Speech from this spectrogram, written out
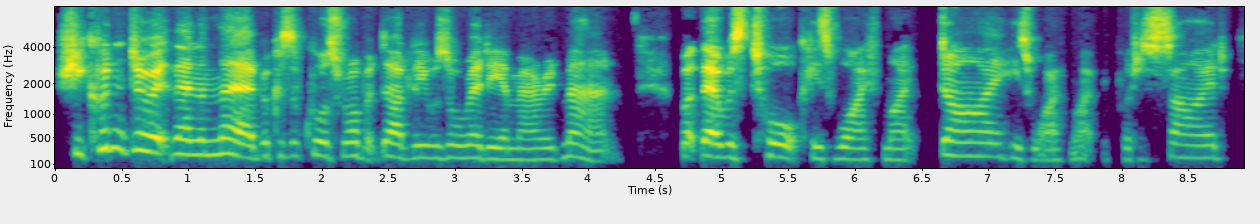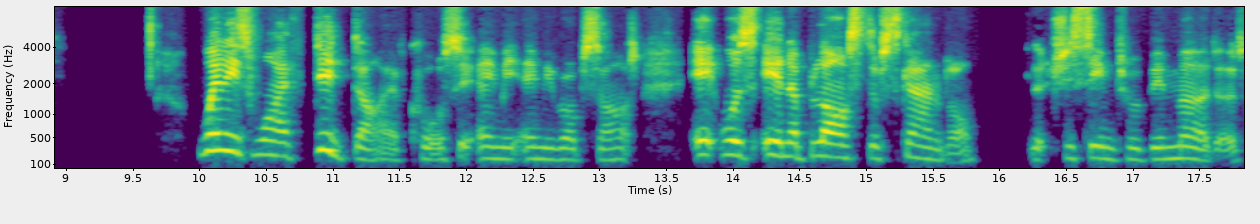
She couldn't do it then and there because, of course, Robert Dudley was already a married man. But there was talk his wife might die, his wife might be put aside when his wife did die, of course, Amy Amy Robsart, it was in a blast of scandal that she seemed to have been murdered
